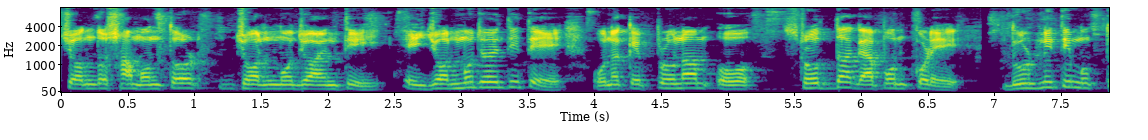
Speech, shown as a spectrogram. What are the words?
চন্দ্র সামন্তর জন্ম জয়ন্তী। এই জন্মজয়ন্তীতে ওনাকে প্রণাম ও শ্রদ্ধা জ্ঞাপন করে দুর্নীতিমুক্ত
